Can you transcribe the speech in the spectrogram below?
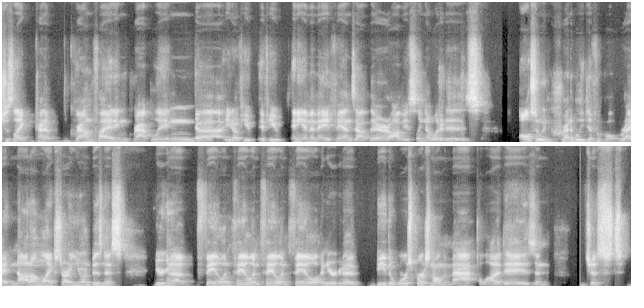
which is like kind of ground fighting, grappling. Yep. Uh, you know, if you if you any MMA fans out there obviously know what it is. Also incredibly difficult, right? Not unlike starting your own business. You're gonna fail and fail and fail and fail, and you're gonna be the worst person on the mat a lot of days, and just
